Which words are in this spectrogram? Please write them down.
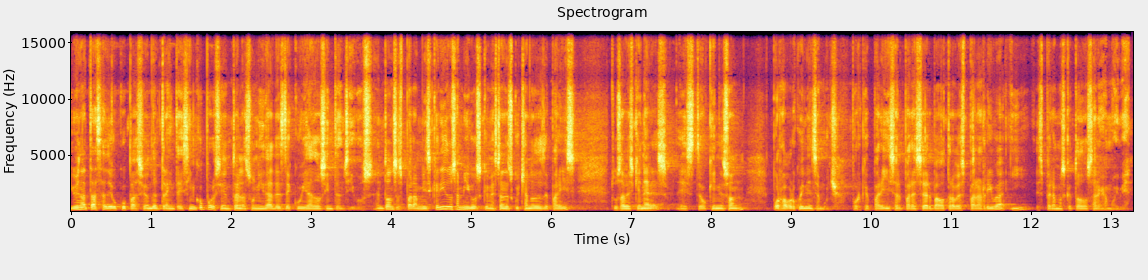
y una tasa de ocupación del 35% en las unidades de cuidados intensivos. Entonces, para mis queridos amigos que me están escuchando desde París, tú sabes quién eres este, o quiénes son, por favor cuídense mucho, porque París al parecer va otra vez para arriba y esperemos que todo salga muy bien.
